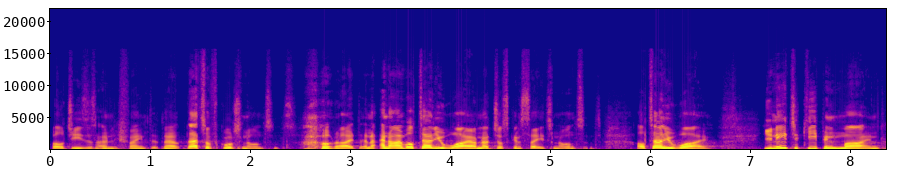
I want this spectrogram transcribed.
well, Jesus only fainted. Now, that's of course nonsense, all right? And, and I will tell you why. I'm not just going to say it's nonsense. I'll tell you why. You need to keep in mind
